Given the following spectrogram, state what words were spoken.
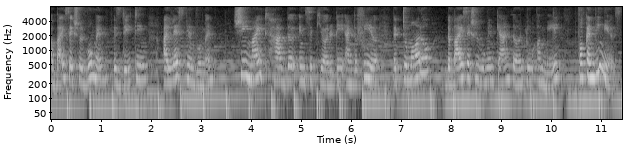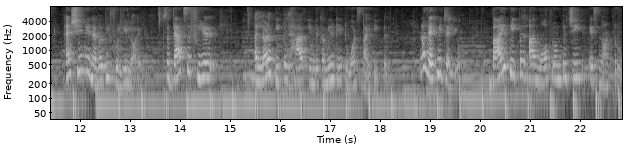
a bisexual woman is dating a lesbian woman, she might have the insecurity and the fear that tomorrow the bisexual woman can turn to a male for convenience and she may never be fully loyal. So, that's a fear a lot of people have in the community towards bi people. Now, let me tell you, bi people are more prone to cheat is not true.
